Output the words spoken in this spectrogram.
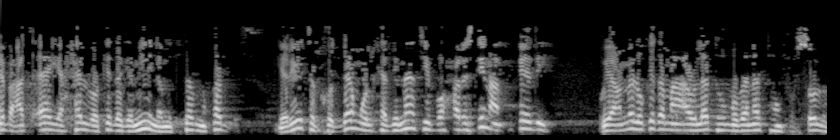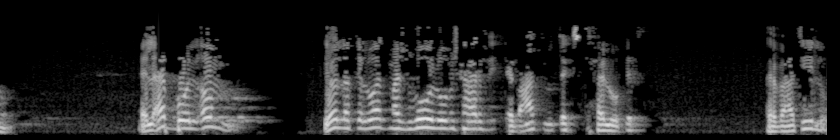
نبعت آية حلوة كده جميلة من الكتاب المقدس. يا ريت الخدام والخادمات يبقوا حريصين على الحكاية دي ويعملوا كده مع أولادهم وبناتهم في فصولهم. الأب والأم يقول لك الواد مشغول ومش عارف إيه. ابعت له تكست حلو كده. ابعتي له.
